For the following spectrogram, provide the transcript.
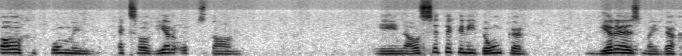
val gekom en ek sal weer opstaan. En al sit ek in die donker, die Here is my lig.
